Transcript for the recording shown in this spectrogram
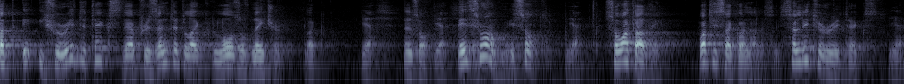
But if you read the text, they are presented like laws of nature, like, Yes. and so on. Yes. It's yeah. wrong, it's not. Yeah. So what are they? What is psychoanalysis? It's a literary text Yeah.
